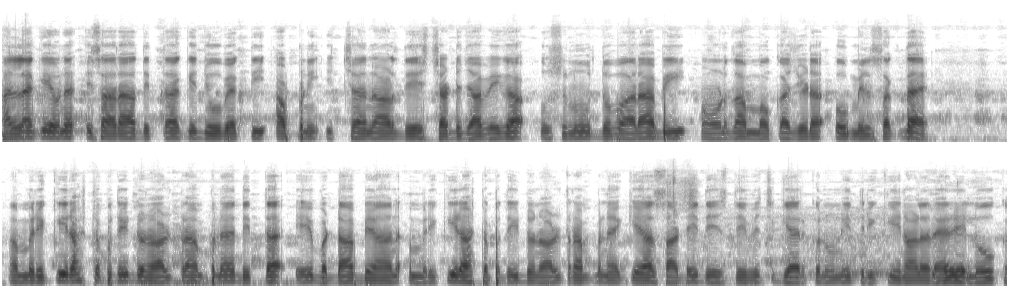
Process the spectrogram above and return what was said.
ਹਾਲਾਂਕਿ ਉਹਨਾਂ ਇਸ਼ਾਰਾ ਦਿੱਤਾ ਕਿ ਜੋ ਵਿਅਕਤੀ ਆਪਣੀ ਇੱਛਾ ਨਾਲ ਦੇਸ਼ ਛੱਡ ਜਾਵੇਗਾ ਉਸ ਨੂੰ ਦੁਬਾਰਾ ਵੀ ਆਉਣ ਦਾ ਮੌਕਾ ਜਿਹੜਾ ਉਹ ਮਿਲ ਸਕਦਾ ਹੈ। ਅਮਰੀਕੀ ਰਾਸ਼ਟਰਪਤੀ ਡੋਨਾਲਡ ਟਰੰਪ ਨੇ ਦਿੱਤਾ ਇਹ ਵੱਡਾ ਬਿਆਨ। ਅਮਰੀਕੀ ਰਾਸ਼ਟਰਪਤੀ ਡੋਨਾਲਡ ਟਰੰਪ ਨੇ ਕਿਹਾ ਸਾਡੇ ਦੇਸ਼ ਦੇ ਵਿੱਚ ਗੈਰ ਕਾਨੂੰਨੀ ਤਰੀਕੇ ਨਾਲ ਰਹਿ ਰਹੇ ਲੋਕ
